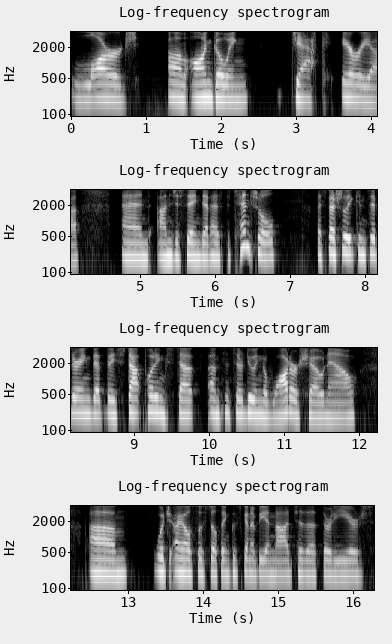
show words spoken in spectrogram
large um, ongoing Jack area. And I'm just saying that has potential, especially considering that they stopped putting stuff um, since they're doing the water show now. Um, which I also still think was going to be a nod to the 30 years.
